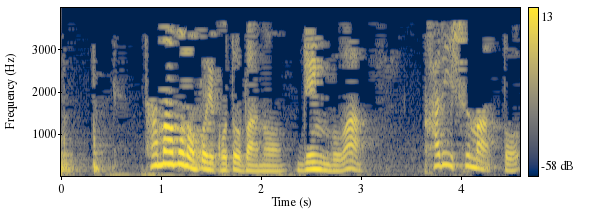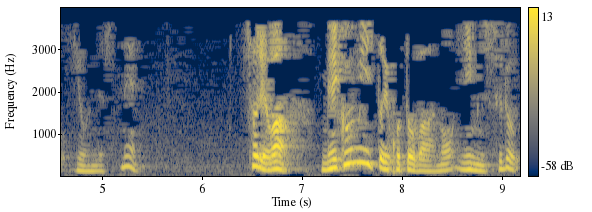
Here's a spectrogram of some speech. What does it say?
す。賜物という言葉の言語は、カリスマと言うんですね。それは、恵みという言葉の意味する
